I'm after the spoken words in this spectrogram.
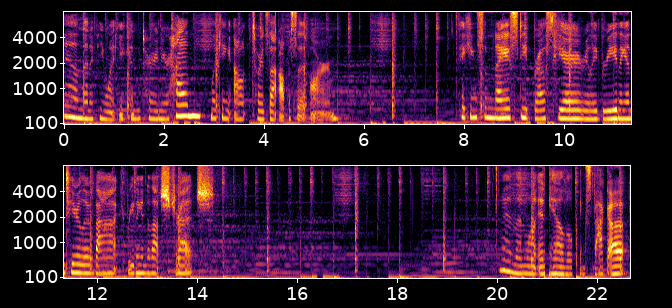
And then, if you want, you can turn your head looking out towards that opposite arm. Taking some nice deep breaths here, really breathing into your low back, breathing into that stretch. And then we'll inhale the legs back up.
